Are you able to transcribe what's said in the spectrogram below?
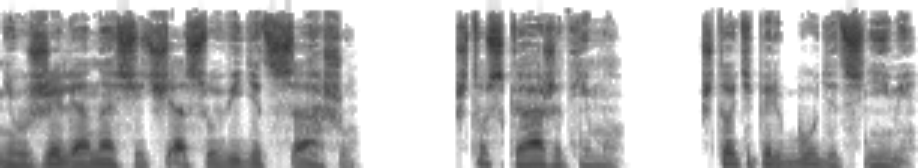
Неужели она сейчас увидит Сашу? Что скажет ему? Что теперь будет с ними?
